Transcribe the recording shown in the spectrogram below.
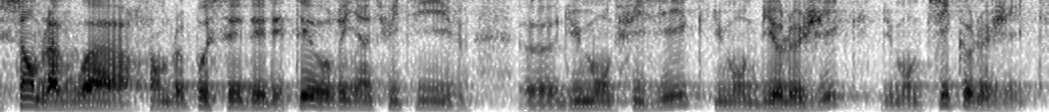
semblent avoir, semblent posséder des théories intuitives euh, du monde physique, du monde biologique, du monde psychologique.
